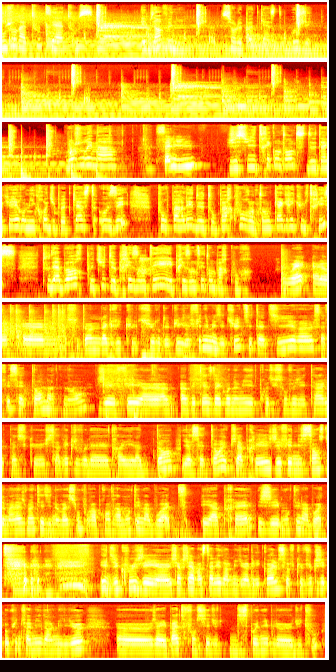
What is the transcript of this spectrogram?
Bonjour à toutes et à tous et bienvenue sur le podcast Oser. Bonjour Emma. Salut. Je suis très contente de t'accueillir au micro du podcast Oser pour parler de ton parcours en tant qu'agricultrice. Tout d'abord, peux-tu te présenter et présenter ton parcours? Ouais, alors, euh, je suis dans l'agriculture depuis que j'ai fini mes études, c'est-à-dire, ça fait 7 ans maintenant. J'ai fait euh, un BTS d'agronomie et de production végétale parce que je savais que je voulais travailler là-dedans il y a 7 ans. Et puis après, j'ai fait une licence de management et d'innovation pour apprendre à monter ma boîte. Et après, j'ai monté ma boîte. et du coup, j'ai euh, cherché à m'installer dans le milieu agricole, sauf que vu que j'ai aucune famille dans le milieu, euh, j'avais pas de foncier disponible euh, du tout.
